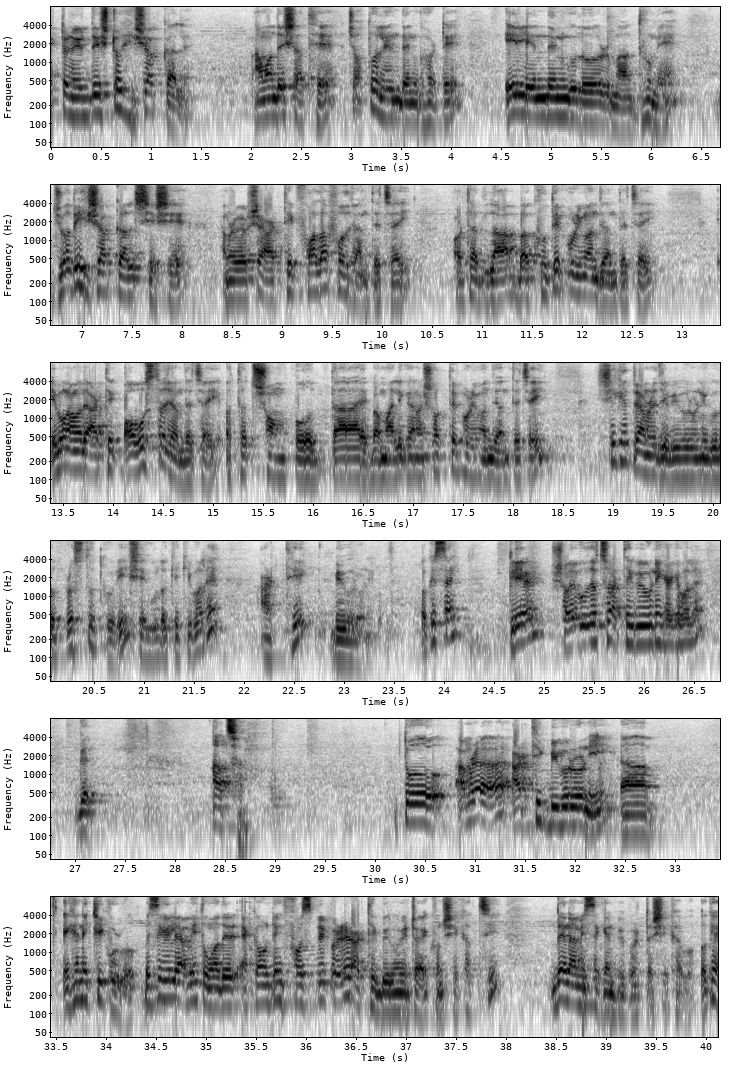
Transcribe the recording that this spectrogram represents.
একটা নির্দিষ্ট হিসাবকালে আমাদের সাথে যত লেনদেন ঘটে, এই লেনদেনগুলোর মাধ্যমে যদি হিসাবকাল শেষে আমরা ব্যবসায় আর্থিক ফলাফল জানতে চাই, অর্থাৎ লাভ বা ক্ষতির পরিমাণ জানতে চাই এবং আমাদের আর্থিক অবস্থা জানতে চাই, অর্থাৎ সম্পদ, দায় বা মালিকানা সত্ত্বের পরিমাণ জানতে চাই, সেক্ষেত্রে আমরা যে বিবরণীগুলো প্রস্তুত করি, সেগুলোকে কি বলে? আর্থিক বিবরণী বলে। ওকে স্যার ক্লিয়ার সবাই বুঝেছ আর্থিক বিবরণী কাকে বলে? গুড আচ্ছা। তো আমরা আর্থিক বিবরণী এখানে কি করব? বেসিক্যালি আমি তোমাদের অ্যাকাউন্টিং ফার্স্ট পেপারের আর্থিক বিবরণীটা এখন শেখাচ্ছি দেন আমি সেকেন্ড পেপারটা শেখাবো ওকে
